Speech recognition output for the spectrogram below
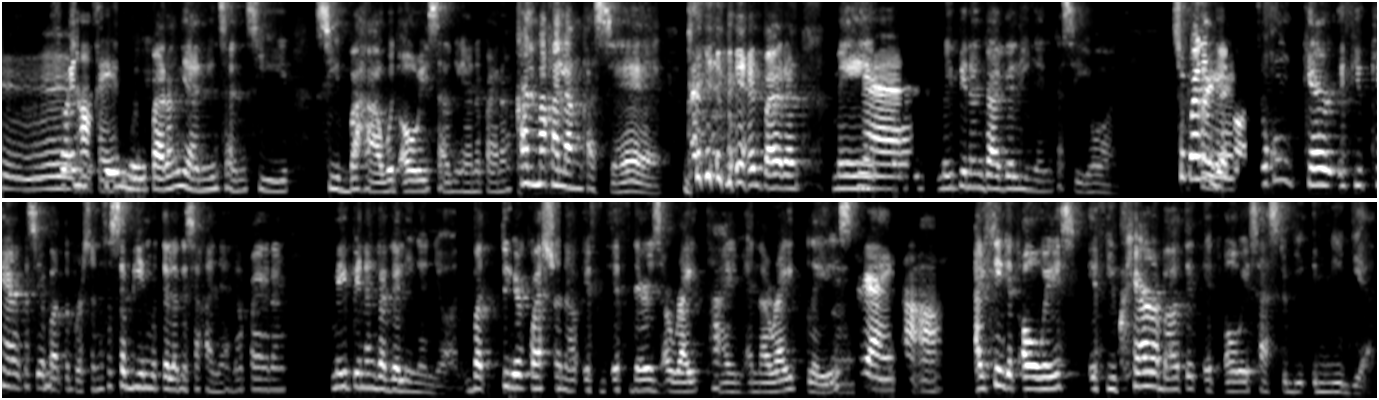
Mm, so in okay. the same way, parang yan, minsan si si Baha would always tell me na parang, kalma ka lang kasi. Ganyan, parang may, yeah. may pinanggagalingan kasi yon So parang gano'n. So kung care, if you care kasi about the person, sasabihin mo talaga sa kanya na parang, may pinanggagalingan yon. But to your question now, if if there's a right time and a right place, Right. Oo. I think it always, if you care about it, it always has to be immediate.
